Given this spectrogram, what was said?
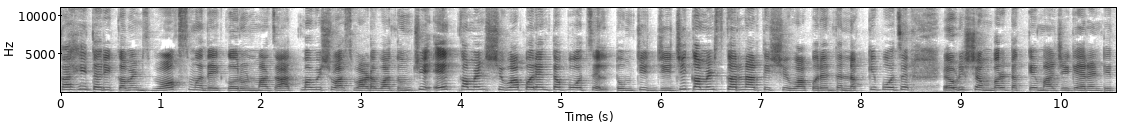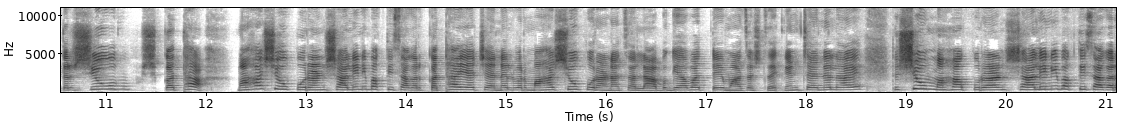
काहीतरी कमेंट्स बॉक्समध्ये करून माझा आत्मविश्वास वाढवा. तुमची एक कमेंट शिवापर्यंत पोहोचेल. तुमची जी जी कमेंट्स करणार ती शिवापर्यंत नक्की पोहोचेल. एवढी शंभर टक्के माझी गॅरंटी तर शिव कथा महाशिवपुराण शालिनी भक्तिसागर कथा या चॅनलवर महाशिवपुराणाचा लाभ घ्यावा. ते माझं सेकंड चॅनल आहे. तर शिव महापुराण शालिनी भक्तिसागर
